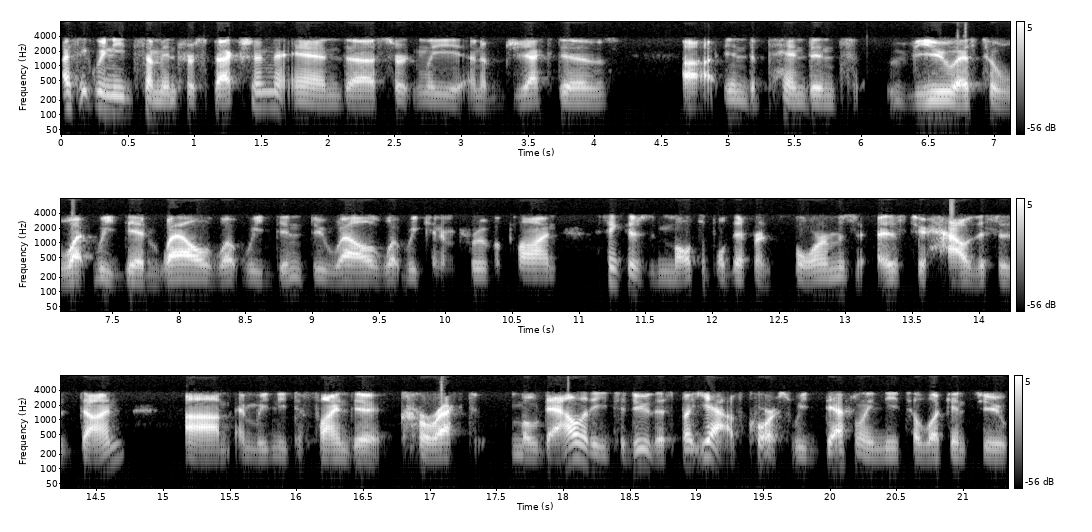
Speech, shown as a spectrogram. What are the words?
I think we need some introspection and uh, certainly an objective, uh, independent view as to what we did well, what we didn't do well, what we can improve upon. I think there's multiple different forms as to how this is done, um, and we need to find the correct modality to do this. But yeah, of course, we definitely need to look into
